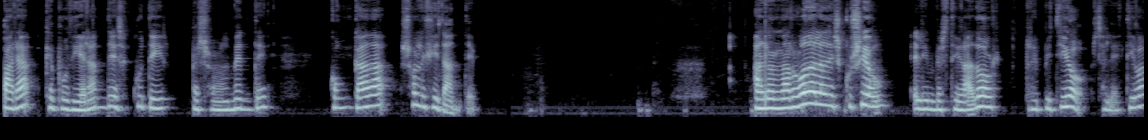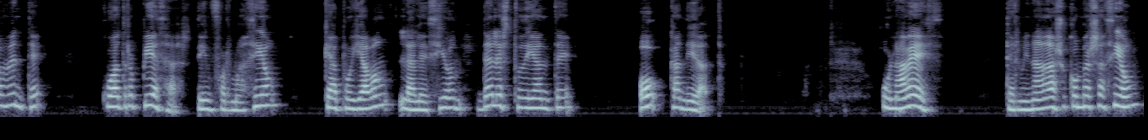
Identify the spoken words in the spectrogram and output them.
para que pudieran discutir personalmente con cada solicitante. A lo largo de la discusión, el investigador repitió selectivamente cuatro piezas de información que apoyaban la elección del estudiante o candidato. Una vez terminada su conversación,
